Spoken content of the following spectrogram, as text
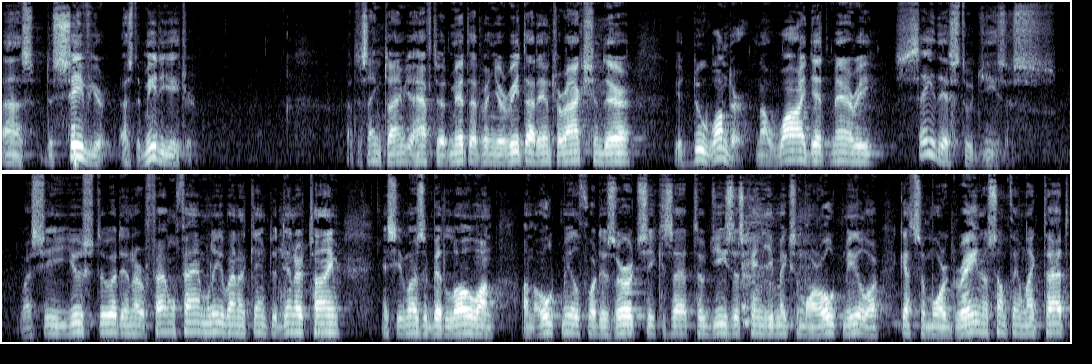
as the Savior, as the mediator. At the same time, you have to admit that when you read that interaction there, you do wonder now, why did Mary say this to Jesus? Was she used to it in her family when it came to dinner time and she was a bit low on, on oatmeal for dessert? She said to Jesus, Can you make some more oatmeal or get some more grain or something like that?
